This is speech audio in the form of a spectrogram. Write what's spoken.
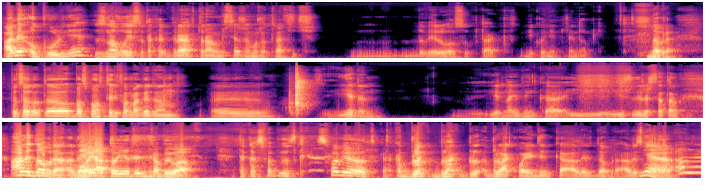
Ale ogólnie, znowu jest to taka gra, która myślę, że może trafić mm, do wielu osób, tak? Niekoniecznie do mnie. Dobra, to co, no to Boss Monster i Farmageddon yy, jeden. Jedna jedynka i, i reszta tam. Ale dobra, ale. Moja to jedynka była. Taka słabiutka. Słabiotka. Taka black, black, black, blakła jedynka, ale dobra, ale spoko. Nie, ale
